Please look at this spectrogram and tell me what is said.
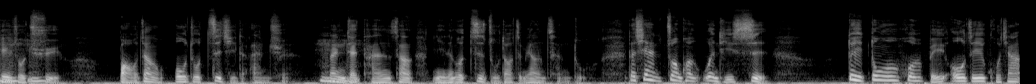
可以说去保障欧洲自己的安全。那你在谈上你能够自主到怎么样的程度？但现在的状况问题是，对东欧或北欧这些国家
